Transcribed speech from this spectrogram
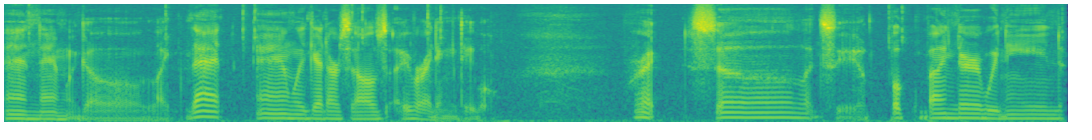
and then we go like that, and we get ourselves a writing table. Right, so let's see, a bookbinder, we need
